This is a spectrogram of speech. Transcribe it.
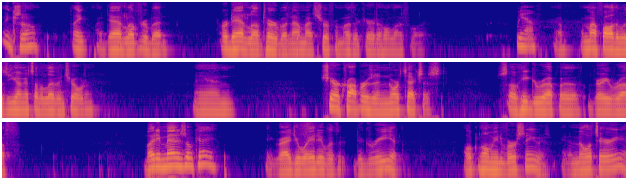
I think so. I think my dad loved her, but her dad loved her, but I'm not sure if her mother cared a whole lot for her. yeah. Yeah. And my father was the youngest of 11 children. and sharecroppers in North Texas. So he grew up a very rough, but he managed okay. He graduated with a degree at Oklahoma University was in the military.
